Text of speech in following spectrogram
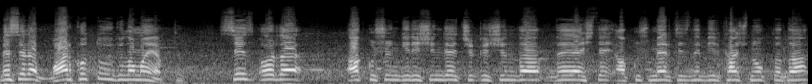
Mesela barkodlu uygulama yaptık. Siz orada Akkuş'un girişinde, çıkışında veya işte Akkuş merkezinde birkaç noktada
